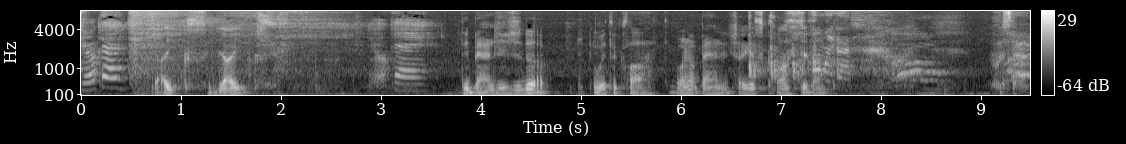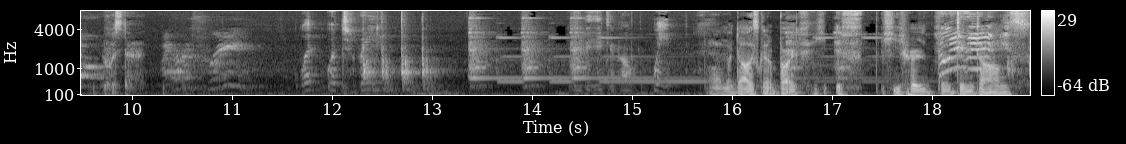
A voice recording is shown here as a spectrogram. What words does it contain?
You're okay. Yikes, yikes. You're okay. They bandaged it up with a cloth. Or not bandaged, I guess clothed it Oh up. my Oh, my dog's gonna bark if he heard the ding dongs.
